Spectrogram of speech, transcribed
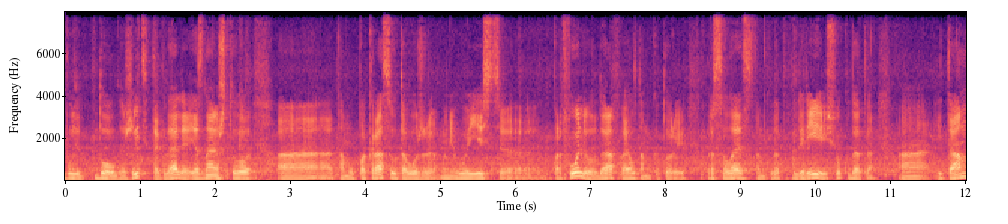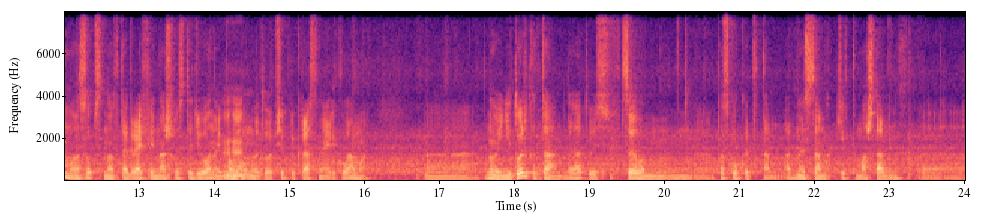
будет долго жить и так далее. Я знаю, что э, там у Покраса, у того же, у него есть э, портфолио, да, файл там, который рассылается там куда-то в галерее, еще куда-то, э, и там, собственно, фотографии нашего стадиона, и, по-моему, mm-hmm. это вообще прекрасная реклама. А, ну и не только там, да, то есть в целом, поскольку это там одно из самых каких-то масштабных, а,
